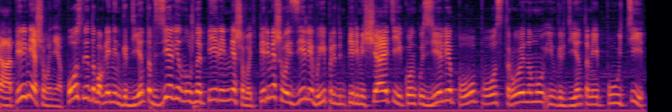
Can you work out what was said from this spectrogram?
А, перемешивание. После добавления ингредиентов зелье нужно перемешивать. Перемешивая зелье, вы перемещаете иконку зелья по построенному ингредиентами пути.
